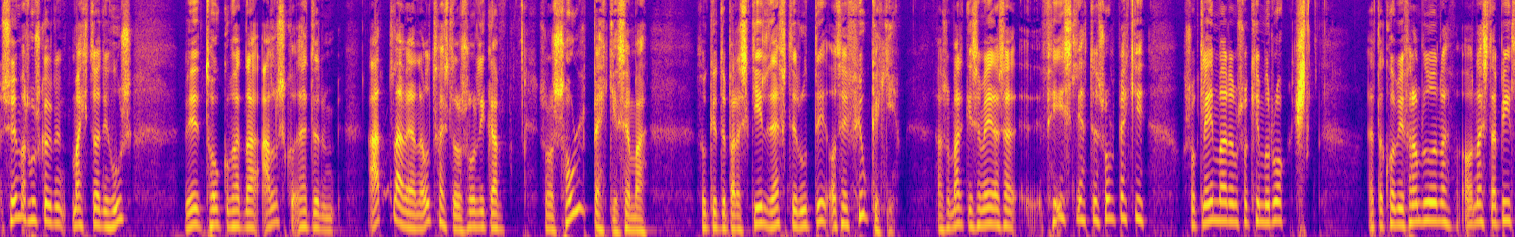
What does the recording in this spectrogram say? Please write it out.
sumarhúsgögnin mættu þarna í hús við tókum þarna alls þetta er allavega útfæslur og svo líka svona sólbekkir sem að þú getur bara skilið eftir úti og þeir fjúk ekki. Það er svo margir sem eiga þess að físléttu sólbekki og svo gleymar um, svo kemur rók þetta kom í framrúðuna á næsta bíl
